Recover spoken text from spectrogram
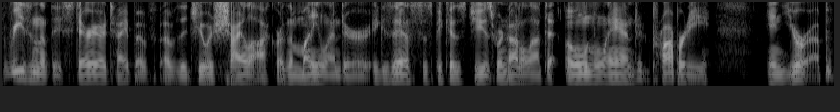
reason that the stereotype of, of the Jewish Shylock or the moneylender exists is because Jews were not allowed to own land and property in Europe.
